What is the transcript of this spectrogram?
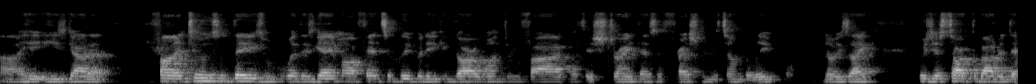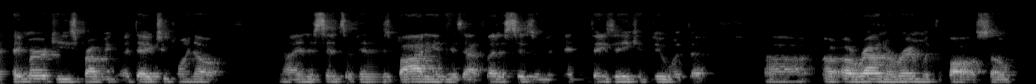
Uh, he he's got to fine tune some things with his game offensively, but he can guard one through five with his strength as a freshman. It's unbelievable. You know, he's like we just talked about Ade Murkey. He's probably a day 2.0 uh, in the sense of his body and his athleticism and, and things that he can do with the uh, around the rim with the ball. So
